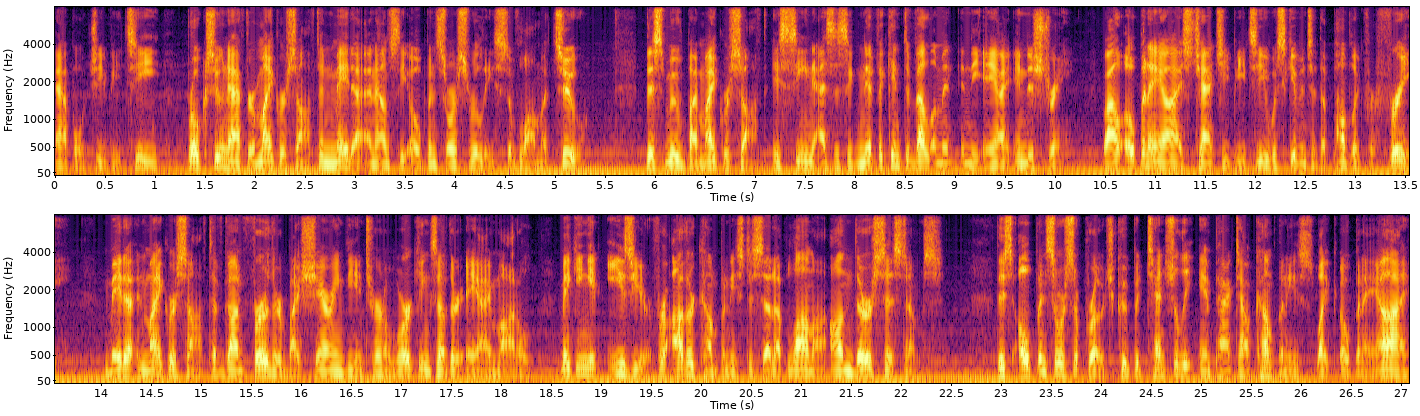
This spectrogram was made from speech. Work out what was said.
Apple GPT, broke soon after Microsoft and Meta announced the open source release of Llama 2. This move by Microsoft is seen as a significant development in the AI industry. While OpenAI's ChatGPT was given to the public for free, Meta and Microsoft have gone further by sharing the internal workings of their AI model making it easier for other companies to set up Llama on their systems. This open source approach could potentially impact how companies, like OpenAI,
